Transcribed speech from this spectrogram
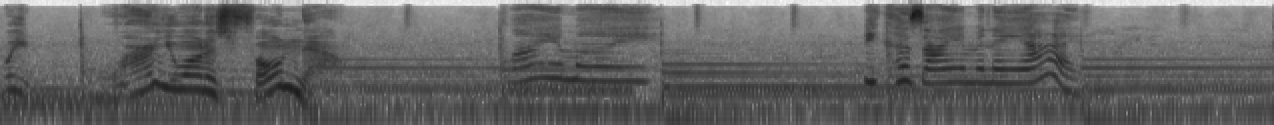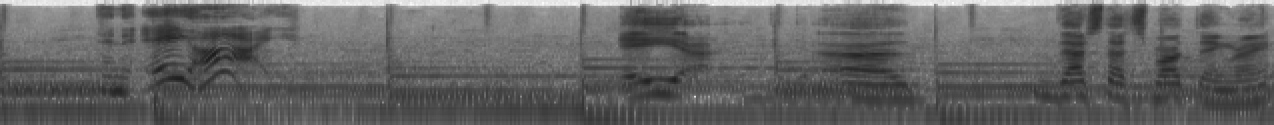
Wait, why are you on his phone now? Why am I? Because I am an AI. An AI? A, uh, uh, that's that smart thing, right?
